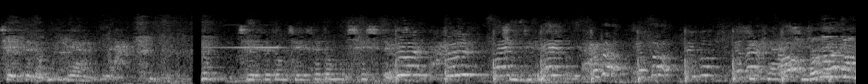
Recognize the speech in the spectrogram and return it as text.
제세동 해야 합니다. 제세동 제세동 실시되었습니다. 둘, 셋, 넷, 다섯, 여섯, 일곱, 여덟, 아홉. 시 정현종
